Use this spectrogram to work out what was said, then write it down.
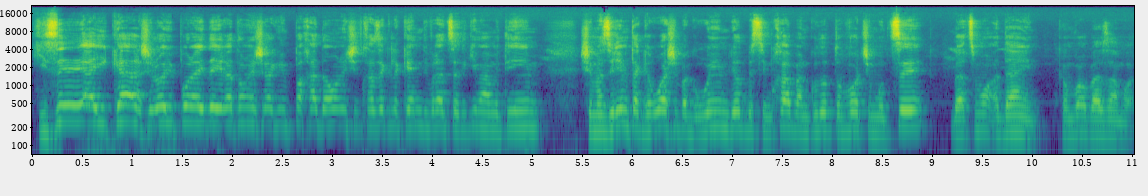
כי זה העיקר שלא ייפול על ידי יראת העונש רק מפחד העונש שיתחזק לקיים דברי הצדיקים האמיתיים שמזהירים את הגרוע שבגרועים להיות בשמחה בנקודות טובות שמוצא בעצמו עדיין כמובן באזמרה.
